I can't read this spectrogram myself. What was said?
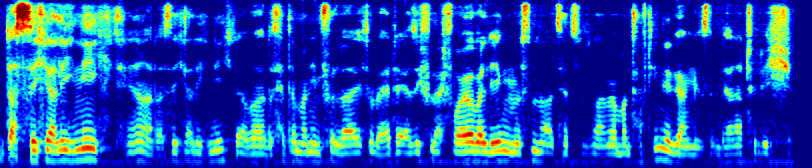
Das sicherlich nicht, ja, das sicherlich nicht, aber das hätte man ihm vielleicht oder hätte er sich vielleicht vorher überlegen müssen, als er zu seiner Mannschaft hingegangen ist, in der natürlich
